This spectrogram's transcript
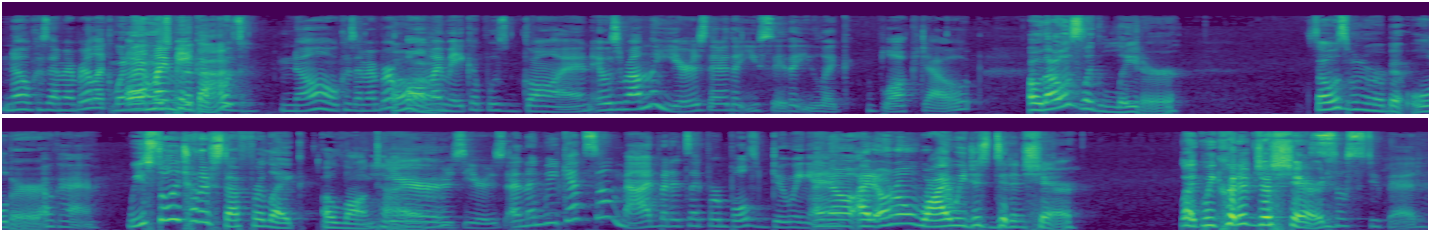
No, because I remember like When all my it makeup was no, because I remember Oh. all my makeup was gone. It was around the years there that you say that you like blocked out. Oh, that was like later. So that was when we were a bit older. Okay, We stole each other's stuff for like a long time. years, years, and then we'd get so mad, but it's like we're both doing it. I know. I don't know why we just didn't share. Like we could have just shared. It's so stupid.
